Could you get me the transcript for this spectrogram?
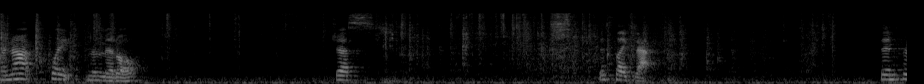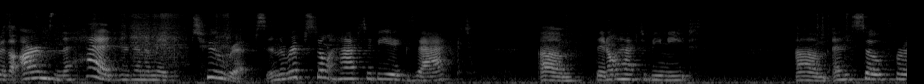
We're not quite in the middle. Just, just like that. Then for the arms and the head, you're gonna make two rips. And the rips don't have to be exact. Um, they don't have to be neat. Um, and so for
